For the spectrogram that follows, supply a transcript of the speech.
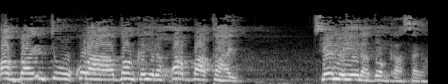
Qof baa intii uu ku addoonka yidhi xor baa tahay. See la yeeli addoonka asaga.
